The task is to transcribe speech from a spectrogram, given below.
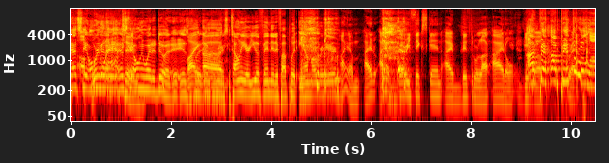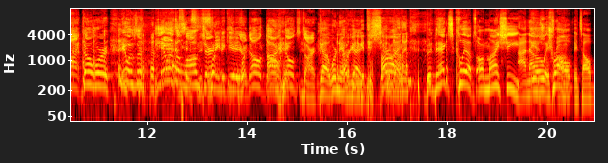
that's the only We're gonna way. have That's to. the only way to do it. Is Like, put M for uh, Mexican. Tony, are you offended if I put M over here? I am. I, I have very thick skin. I've been through a lot. I don't give I've up. been, I've been through a lot. Don't worry. It was a, it was a long journey to get here. Don't don't All right. don't start. Go. We're never gonna get this show All right. done. the next clips on my sheet. I know is it's Trump. all it's all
